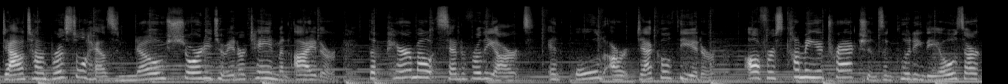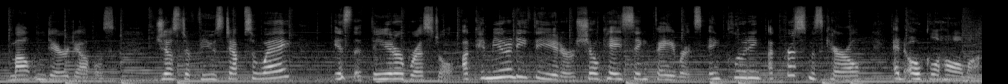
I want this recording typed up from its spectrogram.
Downtown Bristol has no shortage of entertainment either. The Paramount Center for the Arts, an old Art Deco theater, offers coming attractions including the Ozark Mountain Daredevils. Just a few steps away is the Theater Bristol, a community theater showcasing favorites including A Christmas Carol and Oklahoma.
